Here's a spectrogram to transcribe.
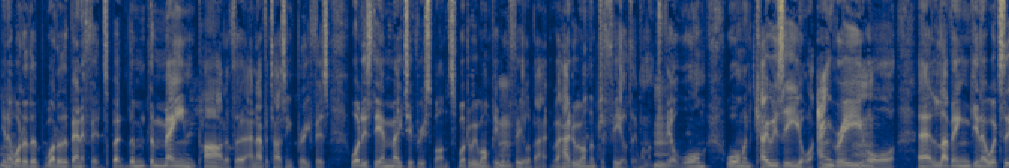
You know, what are the what are the benefits? But the the main part of the, an advertising brief is what is the emotive response? What do we want Mm. people to feel about? How do we want them to feel? Do we want them to feel warm, warm and cozy, or angry, Mm. or uh, loving? You know, what's the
